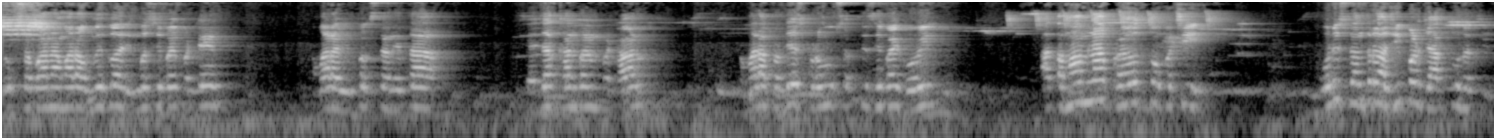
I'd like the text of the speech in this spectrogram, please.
લોકસભાના અમારા ઉમેદવાર હિંમતસિંહભાઈ પટેલ, અમારા વિપક્ષના નેતા શહેજાદ ખાનભાઈ પઠાણ, અમારા પ્રદેશ પ્રમુખ શક્તિસિંહભાઈ ગોહિલ આ તમામના પ્રયત્નો પછી પોલીસ તંત્ર હજી પણ જાગતું નથી.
